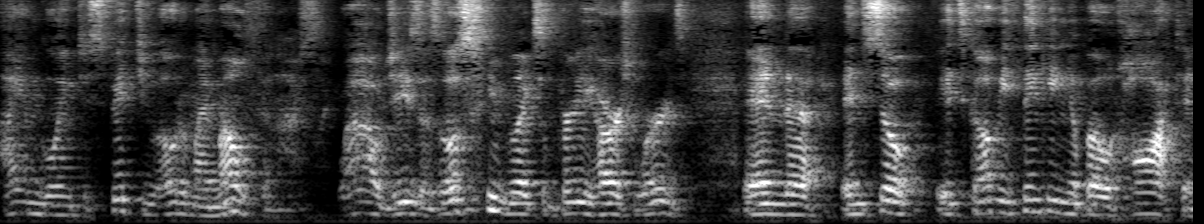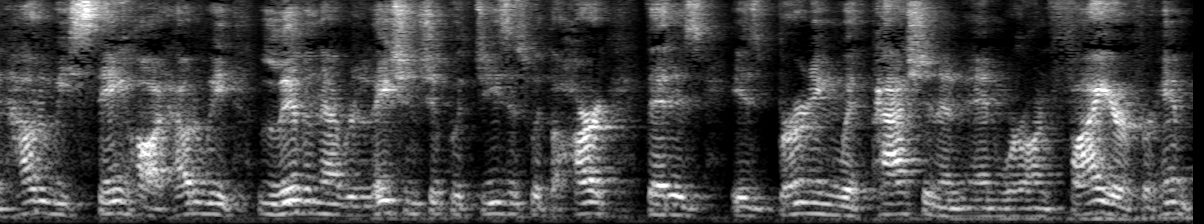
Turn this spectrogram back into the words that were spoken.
I am going to spit you out of my mouth. And I was like, wow, Jesus, those seem like some pretty harsh words. And, uh, and so it's got me thinking about hot and how do we stay hot? How do we live in that relationship with Jesus with the heart that is, is burning with passion and, and we're on fire for Him?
